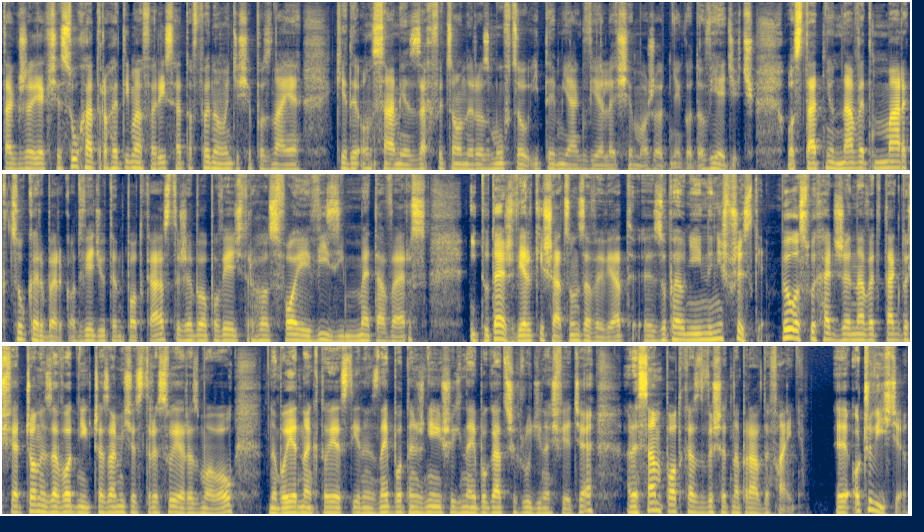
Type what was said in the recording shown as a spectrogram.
także jak się słucha trochę Tima Ferisa, to w pewnym momencie się poznaje, kiedy on sam jest zachwycony rozmówcą i tym, jak wiele się może od niego dowiedzieć. Ostatnio nawet Mark Zuckerberg odwiedził ten podcast, żeby opowiedzieć trochę o swojej wizji metaverse i tu też wielki szacun za wywiad, zupełnie inny niż wszystkie. Było słychać, że nawet tak doświadczony zawodnik czasami się stresuje rozmową, no bo jednak to jest jeden z najpotężniejszych i najbogatszych ludzi na świecie, ale sam podcast wyszedł naprawdę fajnie. E, oczywiście,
